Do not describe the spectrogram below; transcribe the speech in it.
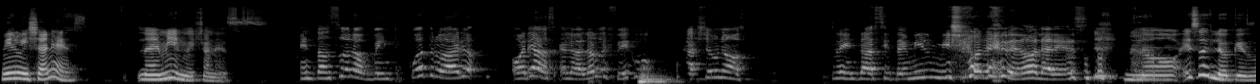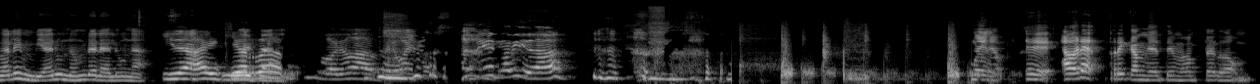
¿Mil millones? Nueve mil millones. En tan solo 24 horas, el valor de Facebook cayó unos 37 mil millones de dólares. No, eso es lo que sale enviar un hombre a la luna. Ida Ay, qué horror. pero bueno, así es la vida. Bueno, eh, ahora recambio de tema, perdón,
